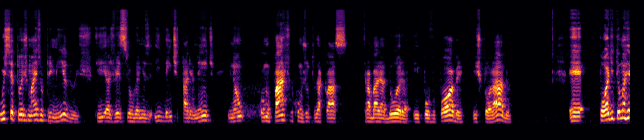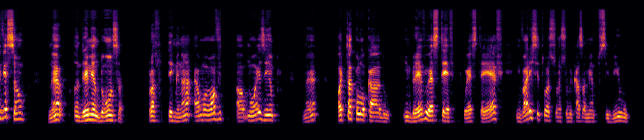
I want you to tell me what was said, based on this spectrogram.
os setores mais oprimidos, que às vezes se organizam identitariamente e não como parte do conjunto da classe trabalhadora e povo pobre e explorado, é, pode ter uma reversão. Né? André Mendonça, para terminar, é o maior, o maior exemplo. Né? Pode estar colocado em breve o STF, o STF em várias situações sobre casamento civil,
